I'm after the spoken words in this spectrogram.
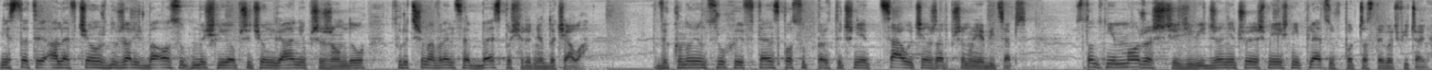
Niestety, ale wciąż duża liczba osób myśli o przyciąganiu przyrządu, który trzyma w ręce bezpośrednio do ciała. Wykonując ruchy w ten sposób praktycznie cały ciężar przejmuje biceps. Stąd nie możesz się dziwić, że nie czujesz mięśni pleców podczas tego ćwiczenia.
